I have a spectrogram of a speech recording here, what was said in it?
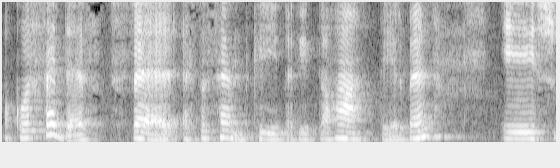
akkor fedezd fel ezt a szent képet itt a háttérben, és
